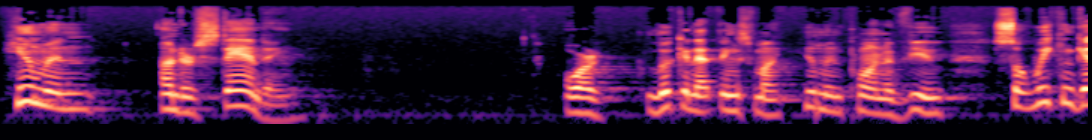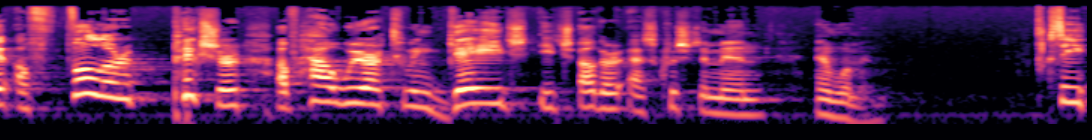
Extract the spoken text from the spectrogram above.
human understanding or looking at things from a human point of view so we can get a fuller picture of how we are to engage each other as Christian men and women. See,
